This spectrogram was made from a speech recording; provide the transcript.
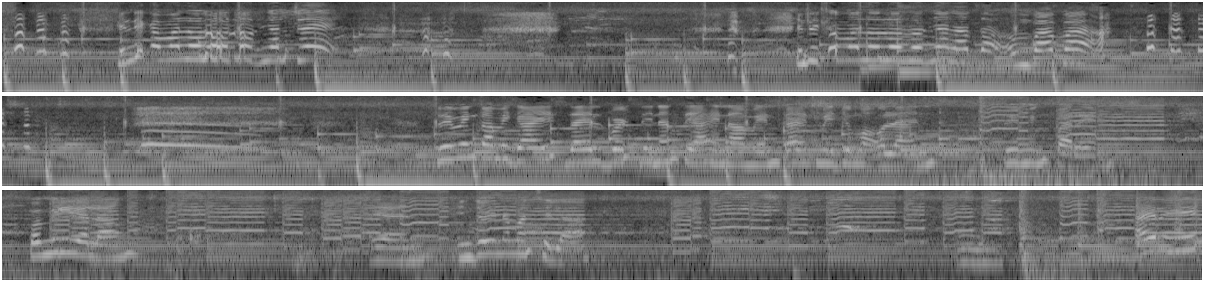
Hindi ka malulunod niyan, che. Hindi ka malulunod niya. Nata, ang baba. Swimming kami guys dahil birthday ng tiyahin namin kahit medyo maulan. Swimming pa rin. Pamilya lang. Ayan. Enjoy naman sila. Hi Rick!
